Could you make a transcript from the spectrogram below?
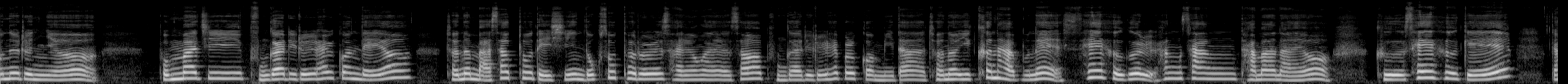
오늘은요, 봄맞이 분갈이를 할 건데요. 저는 마사토 대신 녹소토를 사용하여서 분갈이를 해볼 겁니다. 저는 이 큰 화분에 새 흙을 항상 담아놔요. 그 새 흙에 그러니까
